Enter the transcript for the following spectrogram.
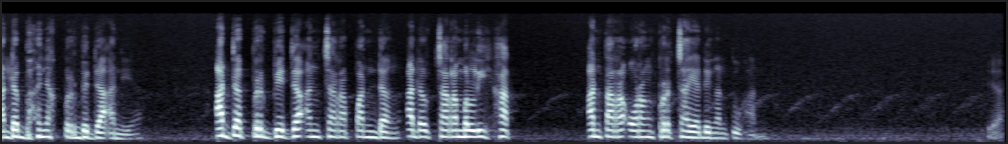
ada banyak perbedaan ya ada perbedaan cara pandang, ada cara melihat antara orang percaya dengan Tuhan. Ya.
